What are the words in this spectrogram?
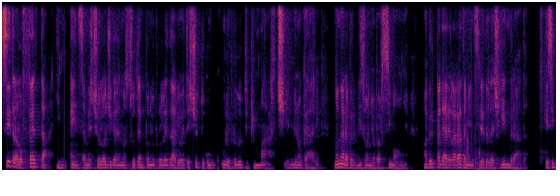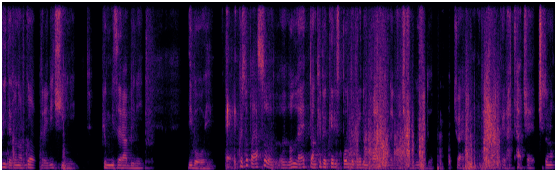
Se tra l'offerta immensa merceologica del nostro tempo neoproletario avete scelto con cura i prodotti più marci e meno cari, non era per bisogno parsimonia, ma per pagare la rata mensile della cilindrata, che esibite con orgoglio tra i vicini più miserabili di voi. E, questo passo l'ho, l'ho, letto anche perché risponde, credo, un po' alla domanda che faceva Guido. Cioè, in realtà cioè, ci, sono,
